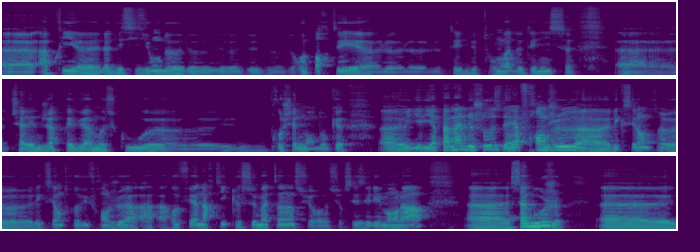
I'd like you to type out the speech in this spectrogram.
euh, a pris euh, la décision de, de, de, de reporter euh, le, le, le, tournoi de tennis Challenger prévu à Moscou prochainement. Donc il y, a pas mal de choses. D'ailleurs, Frangeux, l'excellente l'excellente revue Frangeux a, a, refait un article ce matin sur sur ces éléments-là. ça bouge. Euh,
